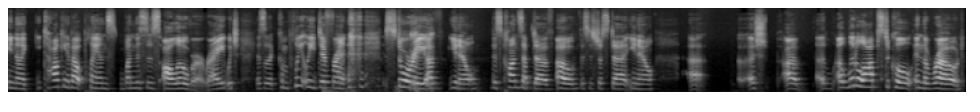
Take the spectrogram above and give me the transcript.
You know, like talking about plans when this is all over, right? Which is a completely different story of you know this concept of oh, this is just a you know a, a, a, a little obstacle in the road.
